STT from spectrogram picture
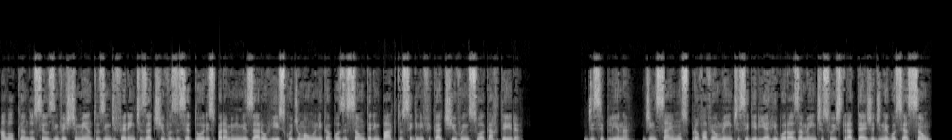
alocando seus investimentos em diferentes ativos e setores para minimizar o risco de uma única posição ter impacto significativo em sua carteira. Disciplina: Jim Simons provavelmente seguiria rigorosamente sua estratégia de negociação,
